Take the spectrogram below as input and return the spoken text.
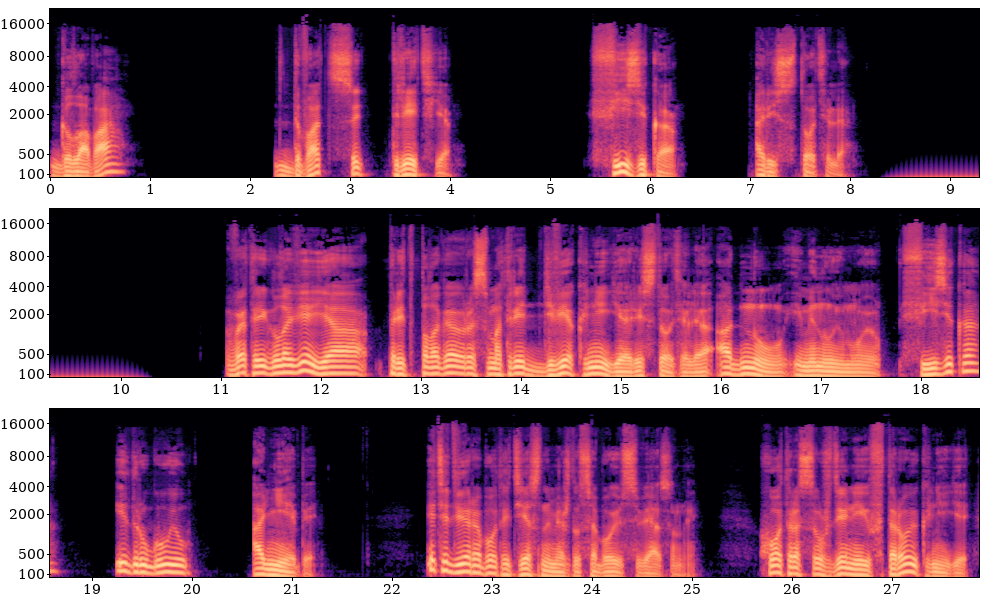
Глава двадцать третья. Физика Аристотеля. В этой главе я предполагаю рассмотреть две книги Аристотеля, одну, именуемую «Физика», и другую «О небе». Эти две работы тесно между собой связаны. Ход рассуждений второй книги –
